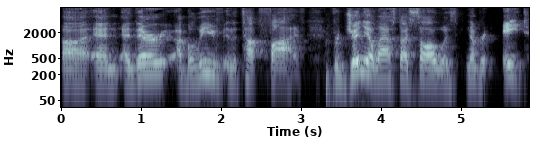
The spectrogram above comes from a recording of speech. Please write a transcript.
uh, and and they're I believe in the top five. Virginia, last I saw, was number eight.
